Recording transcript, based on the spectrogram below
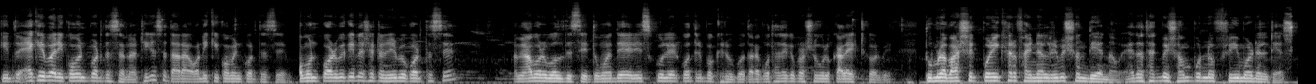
কিন্তু একেবারেই কমেন্ট পড়তেছে না, ঠিক আছে? তারা অনেকেই কমেন্ট করতেছে। কমন পড়বে কিনা সেটা নির্ভর করতেছে। আমি আবার বলতেছি, তোমাদের স্কুলের কর্তৃপক্ষের উপর তারা কোথা থেকে প্রশ্নগুলো কালেক্ট করবে? তোমরা বার্ষিক পরীক্ষার ফাইনাল রিভিশন দিয়ে নাও। এতে থাকবে সম্পূর্ণ free model test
